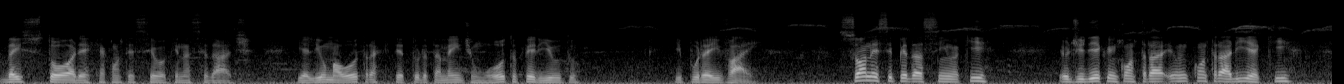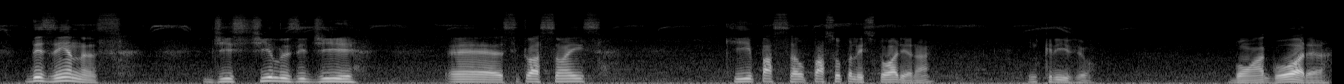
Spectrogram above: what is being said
da história que aconteceu aqui na cidade. E ali uma outra arquitetura também de um outro período e por aí vai. Só nesse pedacinho aqui, eu diria que eu, encontrar, eu encontraria aqui dezenas de estilos e de é, situações que passou, passou pela história, né? Incrível. Bom, agora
